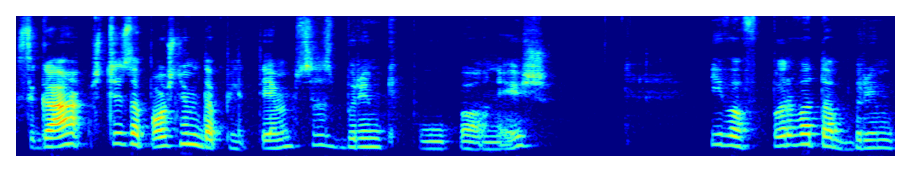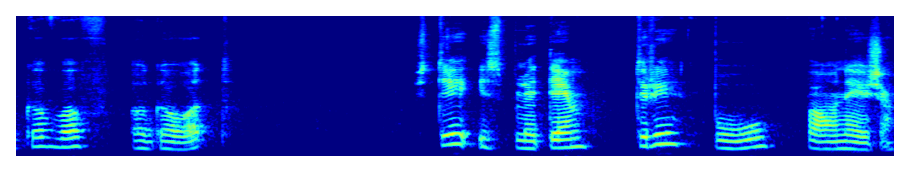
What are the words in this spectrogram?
сега ще започнем да плетем с бримки полупълнеж и в първата бримка в ъгълът ще изплетем 3 полупълнежа.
